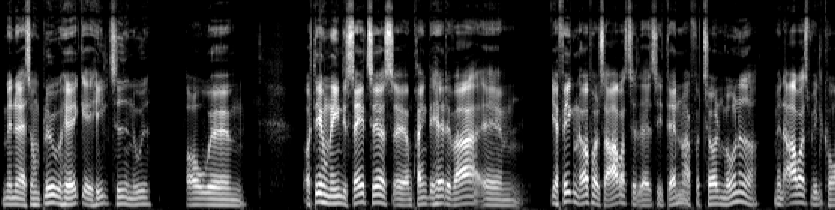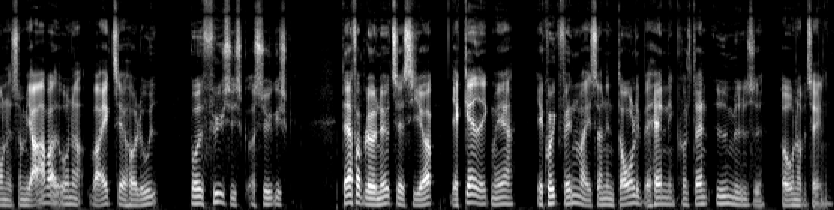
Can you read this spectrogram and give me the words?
men altså, hun blev her ikke øh, hele tiden ude. Og, øh, og det, hun egentlig sagde til os øh, omkring det her, det var, øh, jeg fik en opholds- og arbejdstilladelse i Danmark for 12 måneder, men arbejdsvilkårene, som jeg arbejdede under, var ikke til at holde ud, både fysisk og psykisk. Derfor blev jeg nødt til at sige op. Jeg gad ikke mere. Jeg kunne ikke finde mig i sådan en dårlig behandling, konstant ydmygelse og underbetaling.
